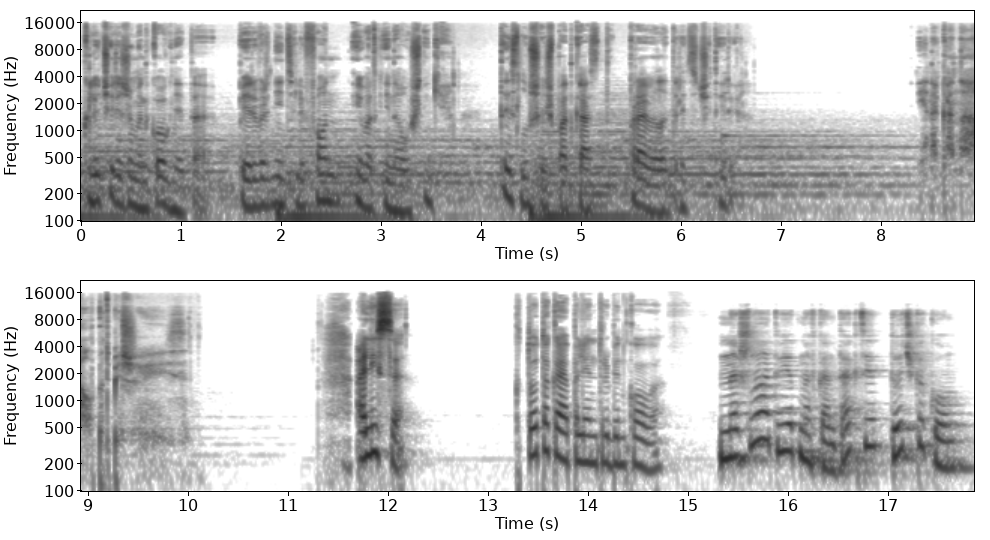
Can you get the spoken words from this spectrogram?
Включи режим инкогнито, переверни телефон и воткни наушники. Ты слушаешь подкаст «Правило 34». И на канал подпишись. Алиса, кто такая Полина Трубенкова? Нашла ответ на ВКонтакте.ком.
